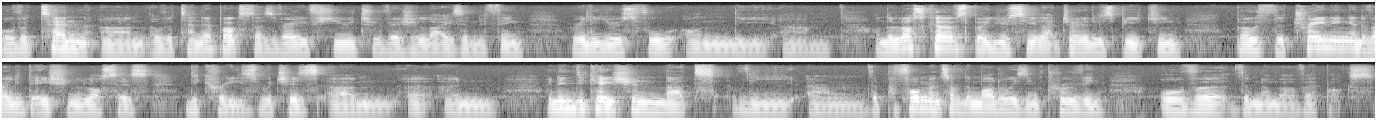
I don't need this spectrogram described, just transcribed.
over 10 um, over 10 epochs, that's very few to visualize anything really useful on the um, on the loss curves. But you see that generally speaking, both the training and the validation losses decrease, which is um, a, an an indication that the the performance of the model is improving over the number of epochs.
